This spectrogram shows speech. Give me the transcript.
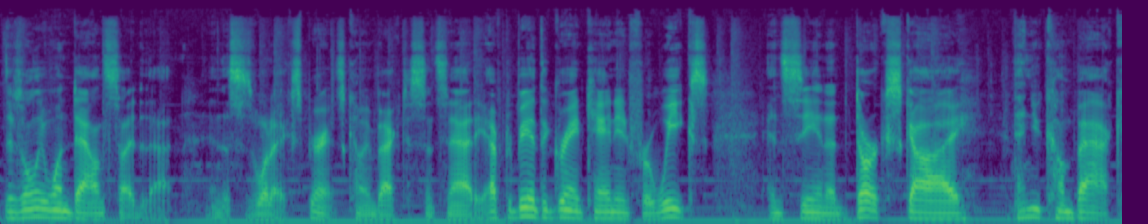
there's only one downside to that, and this is what I experienced coming back to Cincinnati. After being at the Grand Canyon for weeks and seeing a dark sky, then you come back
